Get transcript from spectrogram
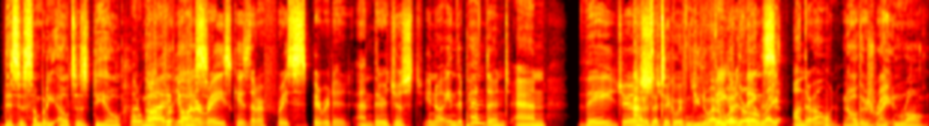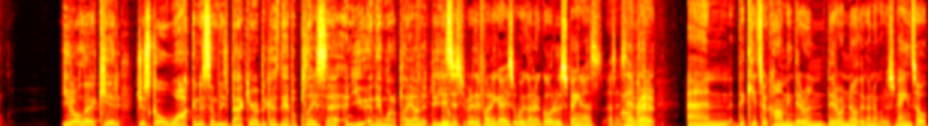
this is somebody else's deal. But what if you want to raise kids that are free spirited and they're just, you know, independent and they just How does that take away from you? No matter what, there are right. on their own? No, there's right and wrong. You don't let a kid just go walk into somebody's backyard because they have a play set and you and they want to play on it, do you? This is really funny, guys. We're gonna go to Spain as as I said, right? it. And the kids are coming. They don't they don't know they're gonna go to Spain. So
